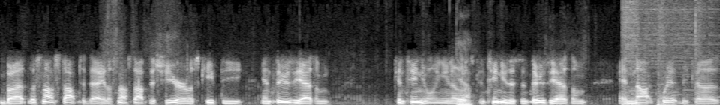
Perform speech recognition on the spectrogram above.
But let's not stop today. Let's not stop this year. Let's keep the enthusiasm continuing. You know, Yeah. let's continue this enthusiasm and not quit because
